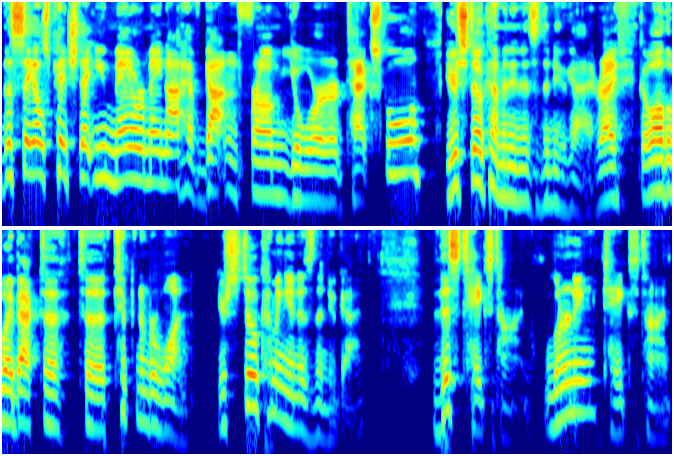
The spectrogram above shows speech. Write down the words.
the sales pitch that you may or may not have gotten from your tech school, you're still coming in as the new guy, right? Go all the way back to, to tip number one. You're still coming in as the new guy. This takes time. Learning takes time.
